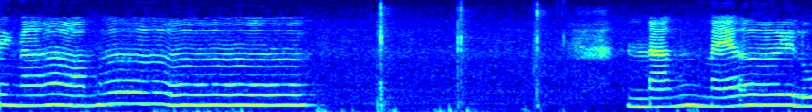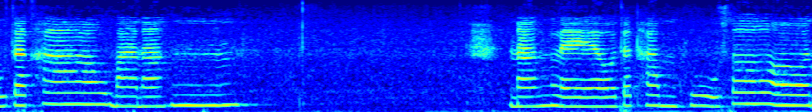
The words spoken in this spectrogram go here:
ยงามเอ้ยนังแม่เอ้ยลูกจะเข้าวมานัง นั่งแล้วจะทำครูสอน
